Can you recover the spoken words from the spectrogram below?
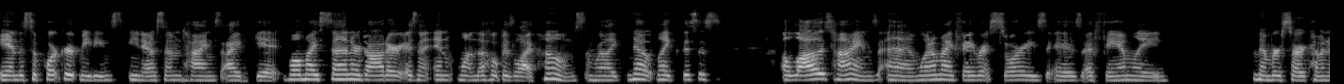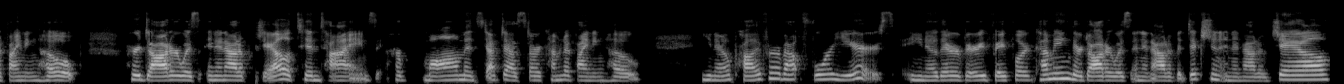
and the support group meetings you know sometimes i get well my son or daughter isn't in one of the hope is Alive homes and we're like no like this is a lot of times um, one of my favorite stories is a family member started coming to Finding Hope, her daughter was in and out of jail 10 times. Her mom and stepdad started coming to Finding Hope, you know, probably for about four years. You know, they were very faithful in coming. Their daughter was in and out of addiction, in and out of jail.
